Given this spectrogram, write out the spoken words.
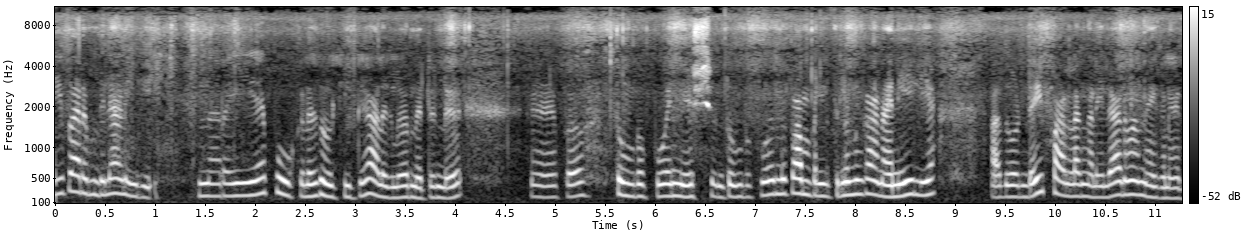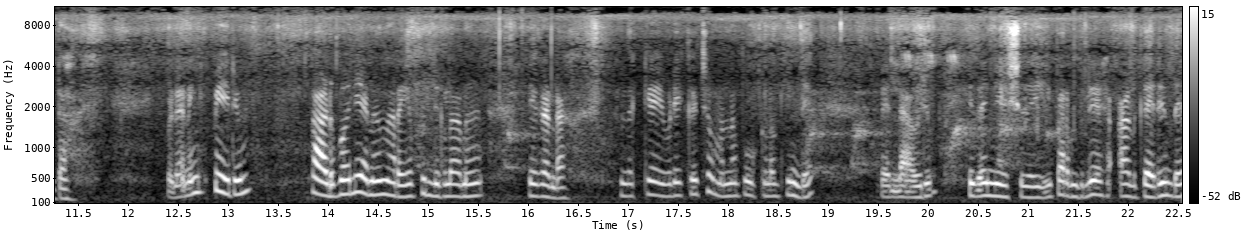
ഈ പറമ്പിലാണെങ്കിൽ നിറയെ പൂക്കൾ നോക്കിയിട്ട് ആളുകൾ വന്നിട്ടുണ്ട്. അപ്പോൾ തുമ്പപ്പൂ അന്വേഷിച്ചു. തുമ്പപ്പൂ ഒന്നും ഇപ്പം അമ്പലത്തിലൊന്നും കാണാനേ ഇല്ല. അതുകൊണ്ട് ഈ പള്ളങ്ങളിലാണ് വന്നേക്കണേട്ടോ. ഇവിടെ ആണെങ്കിൽ പെരും കാട് പോലെയാണ് നിറയെ പുല്ലുകളാണ് കണ്ട. ഇതൊക്കെ ഇവിടെയൊക്കെ ചുമന്ന പൂക്കളൊക്കെ ഉണ്ട്. അപ്പം എല്ലാവരും ഇത് അന്വേഷിച്ചത്. ഈ പറമ്പിൽ ആൾക്കാരുണ്ട്.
